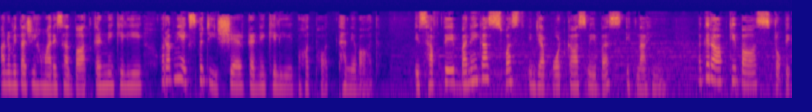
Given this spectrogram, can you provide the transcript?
अनुमिता जी, हमारे साथ बात करने के लिए और अपनी एक्सपर्टीज शेयर करने के लिए बहुत बहुत धन्यवाद। इस हफ़्ते बनेगा स्वस्थ इंडिया पॉडकास्ट में बस इतना ही। अगर आपके पास टॉपिक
